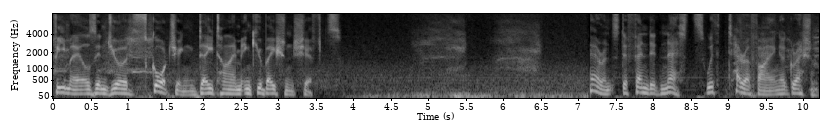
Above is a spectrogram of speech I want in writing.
Females endured scorching daytime incubation shifts. Parents defended nests with terrifying aggression.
